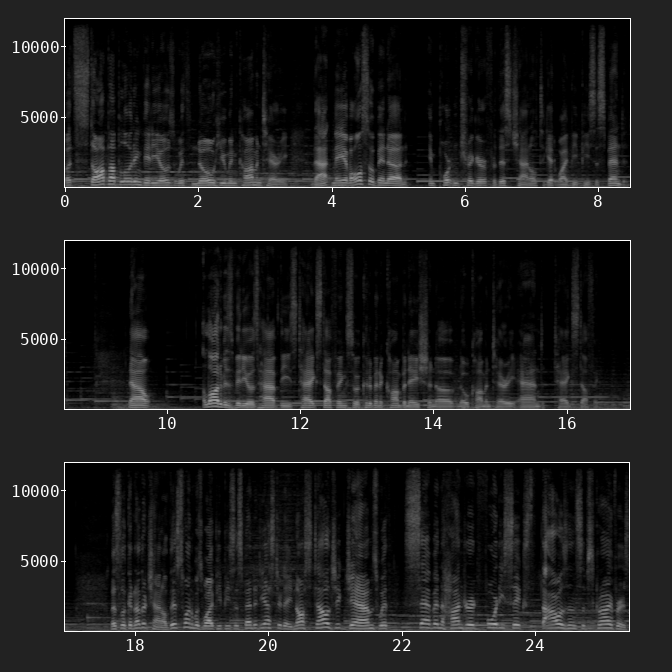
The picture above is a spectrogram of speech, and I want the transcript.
but stop uploading videos with no human commentary. That may have also been an important trigger for this channel to get YPP suspended. Now, a lot of his videos have these tag stuffing, so it could have been a combination of no commentary and tag stuffing. Let's look at another channel. This one was YPP suspended yesterday. Nostalgic Jams with 746,000 subscribers.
